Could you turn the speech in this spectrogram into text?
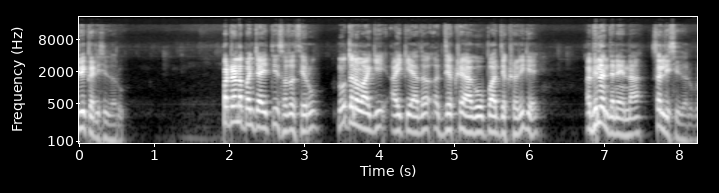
ಸ್ವೀಕರಿಸಿದರು. ಪಟ್ಟಣ ಪಂಚಾಯಿತಿ ಸದಸ್ಯರು ನೂತನವಾಗಿ ಆಯ್ಕೆಯಾದ ಅಧ್ಯಕ್ಷ ಹಾಗೂ ಉಪಾಧ್ಯಕ್ಷರಿಗೆ ಅಭಿನಂದನೆಯನ್ನು ಸಲ್ಲಿಸಿದರು.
